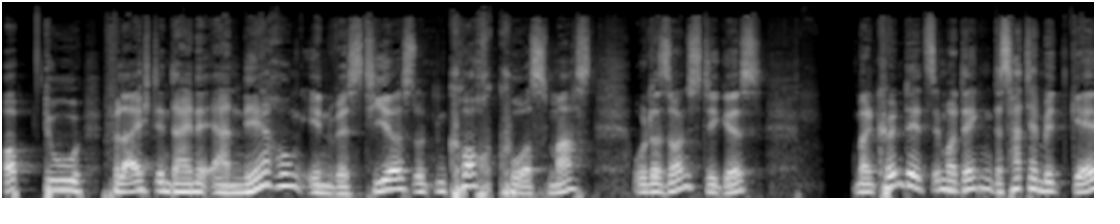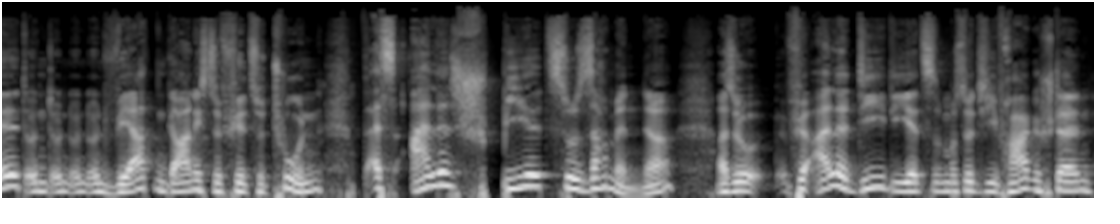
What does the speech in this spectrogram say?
ob du vielleicht in deine Ernährung investierst und einen Kochkurs machst oder sonstiges man könnte jetzt immer denken, das hat ja mit Geld und, und, und, und Werten gar nicht so viel zu tun. Das alles spielt zusammen. Ja? Also für alle die, die jetzt so die Frage stellen,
